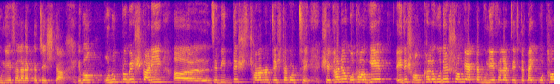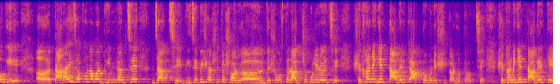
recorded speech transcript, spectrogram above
গুলিয়ে ফেলার একটা চেষ্টা, এবং অনুপ্রবেশকারী যে বিদ্বেষ ছড়ানোর চেষ্টা করছে, সেখানেও কোথাও গিয়ে এই যে সংখ্যালঘুদের সঙ্গে একটা গুলিয়ে ফেলার চেষ্টা, তাই কোথাও গিয়ে তারাই যখন আবার ভিন রাজ্যে যাচ্ছে, বিজেপি শাসিত যে সমস্ত রাজ্যগুলি রয়েছে, সেখানে গিয়ে তাদেরকে আক্রমণের শিকার হতে হচ্ছে। সেখানে গিয়ে তাদেরকে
